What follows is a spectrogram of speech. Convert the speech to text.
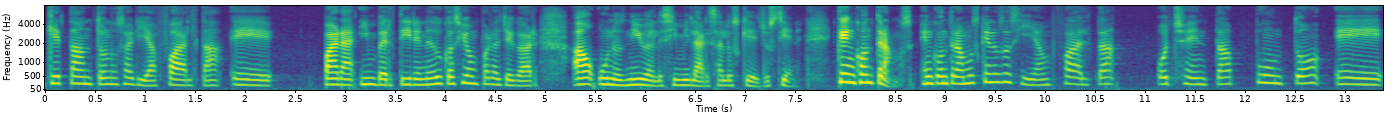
qué tanto nos haría falta eh, para invertir en educación para llegar a unos niveles similares a los que ellos tienen. ¿Qué encontramos? Encontramos que nos hacían falta 80.7 eh,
